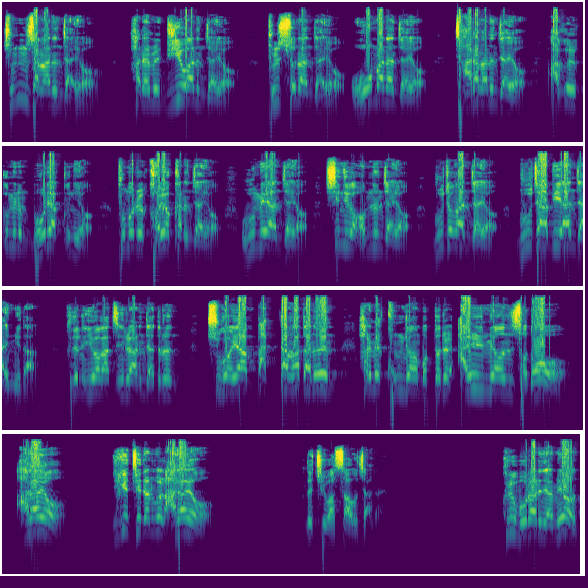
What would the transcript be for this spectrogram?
중상하는 자요 하나님을 미워하는 자요 불순한 자요 오만한 자요 자랑하는 자요 악을 꾸미는 모략꾼이요 부모를 거역하는 자요 우매한 자요 신의가 없는 자요 무정한 자요 무자비한 자입니다. 그들은 이와 같은 일을 하는 자들은 죽어야 마땅하다는 하나님의 공정한 법도를 알면서도 알아요. 이게 죄라는 걸 알아요. 근데 죄와 싸우지 않아요. 그리고 뭐라 그러냐면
